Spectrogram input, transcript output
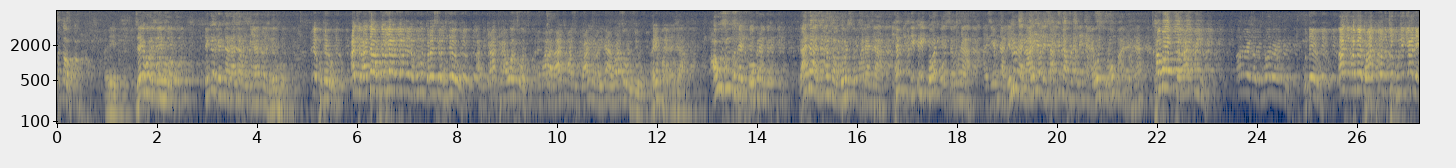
સકાવો. અરે જય હો જય હો. ટેકરગઢના રાજા પટિયાનો જય હો. ભુદેવ આજે રાજા લઈને મનુ કરે છે ભુદેવ આજે ક્યાંથી આવો છો? અને મારા રાજમાં શું કાર્ય લઈને આવ્યા છો ભુદેવ અરે મહારાજા આવું શું તો સાહેબ કરી રાજા અજમલનો ઘોર મહારાજા. એમની દીકરી કોણ કે સમુણા આજે એમના લીલુડા નાળિયેરને સાકરના પડા લઈને આવ્યો છું હું મહારાજા. ખબર છે રાજવી? મારો એક મારો એને. ભુદેવ આજે તમે ભાંત તો નથી ભૂલી ગયા ને?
